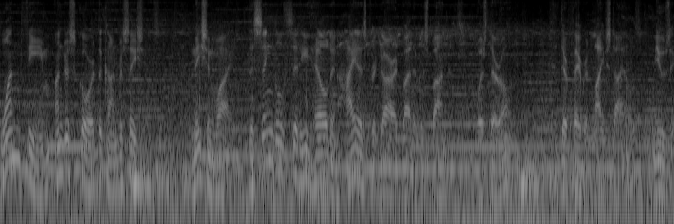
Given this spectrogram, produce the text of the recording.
one theme underscored the conversations Nationwide, the single city held in highest regard by the respondents was their own. Their favorite lifestyles, music,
